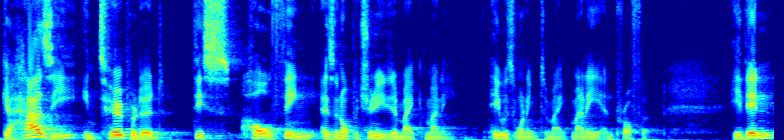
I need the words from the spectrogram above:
Gehazi interpreted this whole thing as an opportunity to make money. He was wanting to make money and profit. He then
